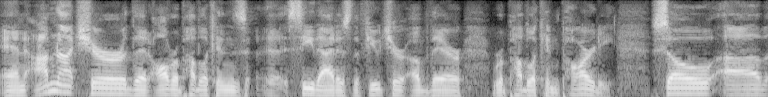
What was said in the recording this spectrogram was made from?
And I'm not sure that all Republicans uh, see that as the future of their Republican Party. So, uh,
